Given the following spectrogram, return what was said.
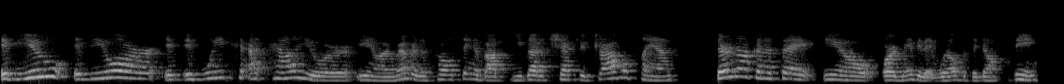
if you if you are if if we t- tell you or you know I remember this whole thing about you got to check your travel plans they're not going to say you know or maybe they will but they don't see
